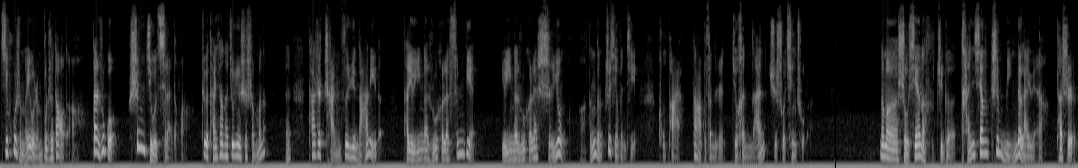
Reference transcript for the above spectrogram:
几乎是没有人不知道的啊。但如果深究起来的话，这个檀香它究竟是什么呢？哎，它是产自于哪里的？它又应该如何来分辨？又应该如何来使用？等等这些问题，恐怕呀，大部分的人就很难去说清楚了。那么，首先呢，这个檀香之名的来源啊，它是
